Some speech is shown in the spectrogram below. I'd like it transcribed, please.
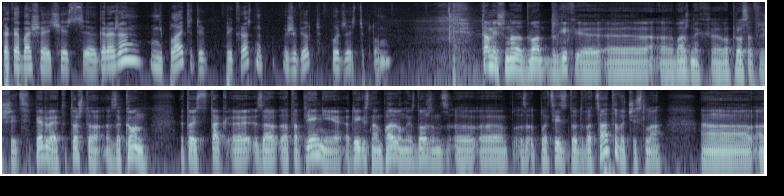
такая большая часть э, горожан не платит и прекрасно живет, пользуясь теплом? Там еще надо два других э, э, важных э, вопросов решить. Первое это то, что закон то есть так, э, за отопление Ригас нам должен э, э, платить до 20 числа, а,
